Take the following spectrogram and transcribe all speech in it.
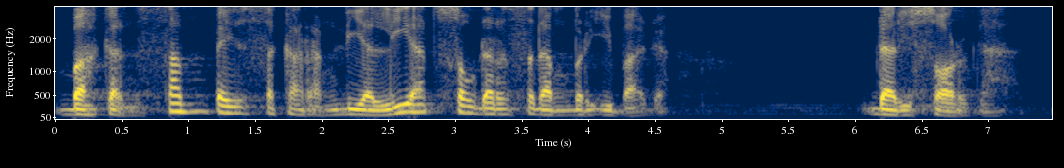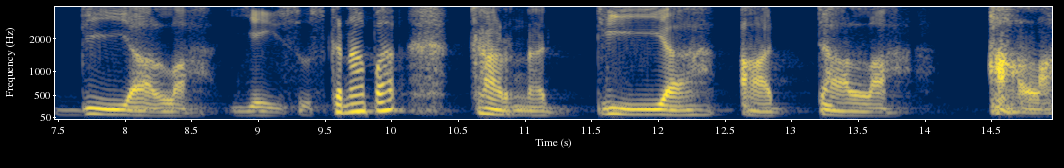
Bahkan sampai sekarang dia lihat saudara sedang beribadah. Dari sorga dialah Yesus. Kenapa? Karena dia adalah Allah.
